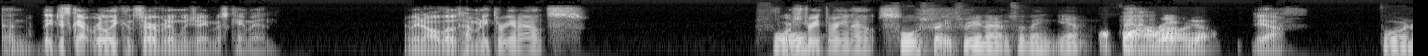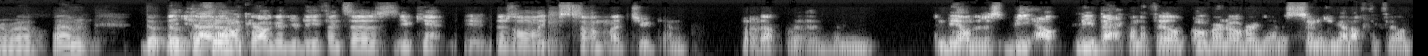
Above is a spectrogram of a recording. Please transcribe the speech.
and they just got really conservative when Jameis came in. I mean, all those how many three and outs? Four, four straight three and outs. Four straight three and outs, I think. Yeah. Four in a row. Yeah. Yeah. Four in a row. Um, the, the, the I, thing... I, don't care how good your defense is. You can't. You, there's only so much you can put up with and and be able to just be out, be back on the field over and over again as soon as you got off the field.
